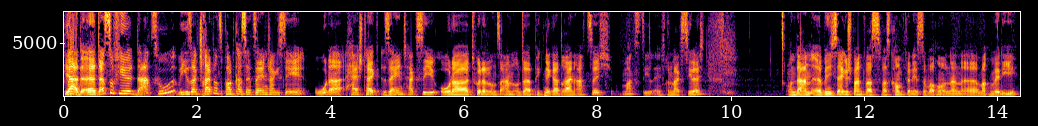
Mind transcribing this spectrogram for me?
Ja, äh, das so viel dazu. Wie gesagt, schreibt uns podcast.zanejunkies.de oder Hashtag Zane-Taxi oder twittert uns an unter Picknicker83 Max Stil echt. und Max Zielecht. Und dann äh, bin ich sehr gespannt, was, was kommt für nächste Woche. Und dann äh, machen wir die,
